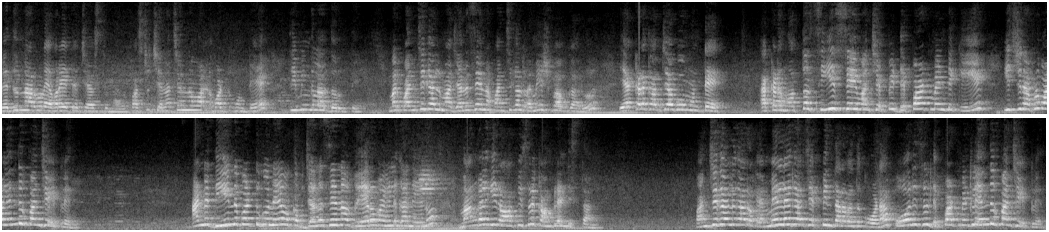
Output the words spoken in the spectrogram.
వెదురునారులు ఎవరైతే చేస్తున్నారో ఫస్ట్ చిన్న చిన్న వాళ్ళని పట్టుకుంటే తిమింగలాలు దొరుకుతాయి. మరి పంచగల్ మా జనసేన పంచగల్ రమేష్ బాబు గారు ఎక్కడ కబ్జా భూమి ఉంటే అక్కడ మొత్తం సీజ్ చేయమని చెప్పి డిపార్ట్మెంట్కి ఇచ్చినప్పుడు వాళ్ళు ఎందుకు పని చేయట్లేదు? అంటే దీన్ని పట్టుకునే ఒక జనసేన వేర మహిళగా నేను మంగళగిరి ఆఫీసులో కంప్లైంట్ ఇస్తాను. పంచగాలు గారు ఒక ఎమ్మెల్యే గారు చెప్పిన తర్వాత కూడా పోలీసులు డిపార్ట్మెంట్లో ఎందుకు పని చేయట్లేదు?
